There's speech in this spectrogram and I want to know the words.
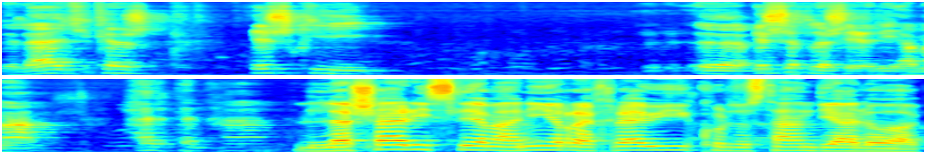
لە لایەکی کەش عیشقی عیشق لە شیعری ئەمە هەر تەنها. لە شاری سلێمانی ڕێکخراوی کوردستان دیالۆگ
